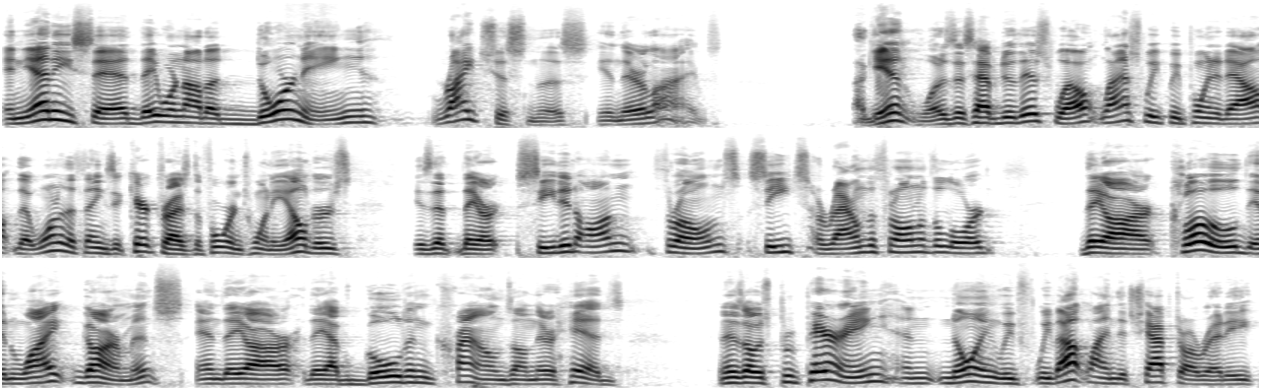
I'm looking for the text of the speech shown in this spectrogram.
and yet he said they were not adorning righteousness in their lives. Again, what does this have to do with this? Well, last week we pointed out that one of the things that characterized the four and twenty elders is that they are seated on thrones, seats around the throne of the Lord. They are clothed in white garments, and they, are, they have golden crowns on their heads. And as I was preparing and knowing we've, we've outlined the chapter already,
